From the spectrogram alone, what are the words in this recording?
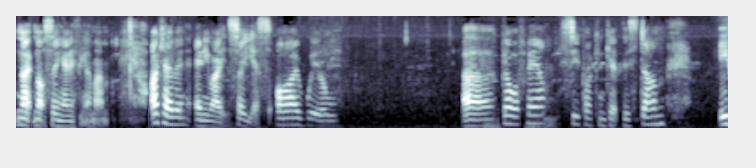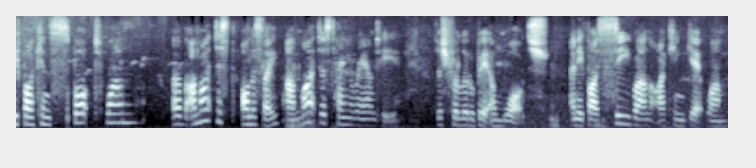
Nope, not seeing anything at the moment. Okay then, anyway, so yes, I will uh, go off now, see if I can get this done. If I can spot one of, I might just, honestly, I might just hang around here just for a little bit and watch. And if I see one, I can get one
